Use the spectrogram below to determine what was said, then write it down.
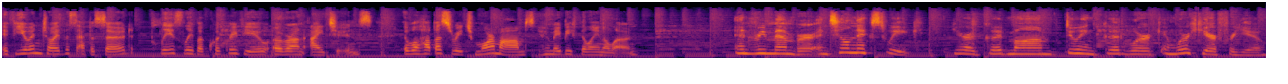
If you enjoyed this episode, please leave a quick review over on iTunes. It will help us reach more moms who may be feeling alone. And remember, until next week, you're a good mom doing good work, and we're here for you.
